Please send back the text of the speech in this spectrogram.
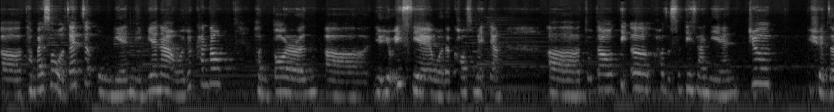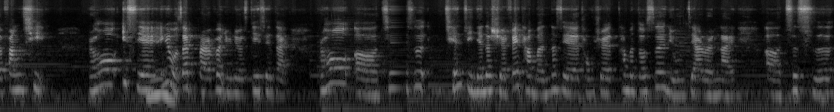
呃，坦白说，我在这五年里面呢、啊，我就看到很多人呃，有有一些我的 coursemate 这样，呃，读到第二或者是第三年就选择放弃。然后一些、嗯、因为我在 private university 现在，然后呃，其实前几年的学费，他们那些同学他们都是由家人来呃支持。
